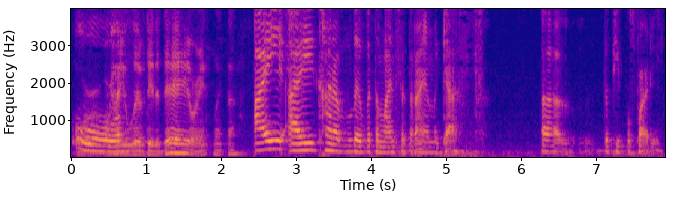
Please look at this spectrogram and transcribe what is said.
or, or how you live day to day, or anything like that? I I kind of live with the mindset that I am a guest of the People's Party.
